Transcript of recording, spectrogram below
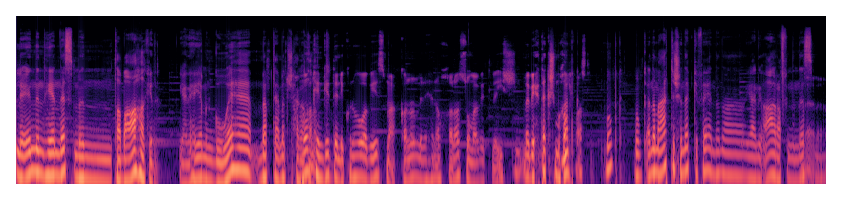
لأن هي الناس من طبعها كده. يعني هي من جواها ما بتعملش حاجة ممكن غلط. جدا يكون هو بيسمع القانون من هنا وخلاص وما بتلاقيش ما بيحتاجش مخالفة أصلا ممكن ممكن أنا ما قعدتش هناك كفاية إن أنا يعني أعرف إن الناس لا، لا،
